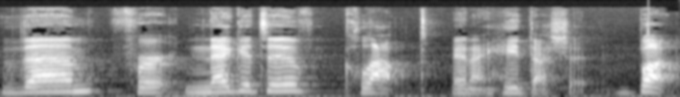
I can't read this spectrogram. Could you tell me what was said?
them for negative clout, and I hate that shit. But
